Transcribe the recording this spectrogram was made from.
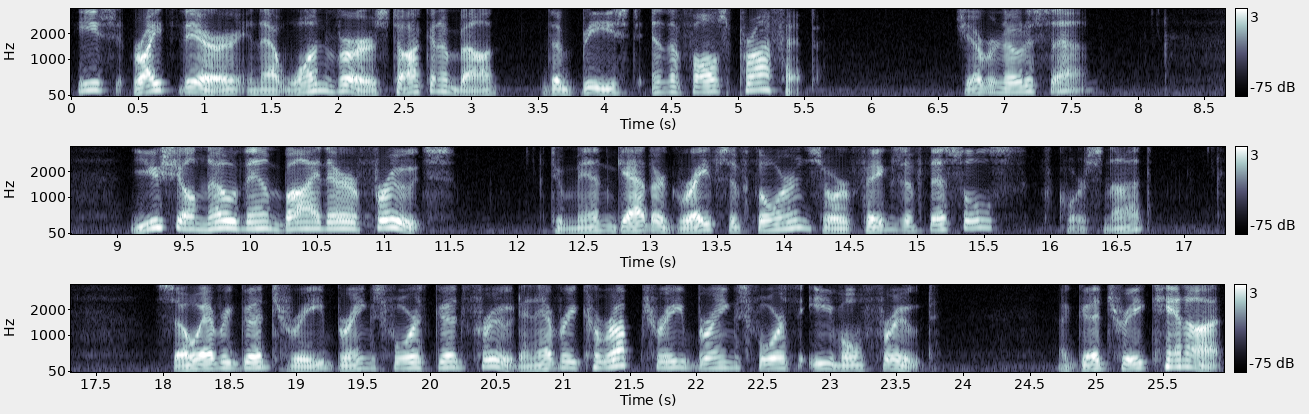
He's right there in that one verse talking about the beast and the false prophet. Did you ever notice that? You shall know them by their fruits. Do men gather grapes of thorns or figs of thistles? Course not. So every good tree brings forth good fruit, and every corrupt tree brings forth evil fruit. A good tree cannot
